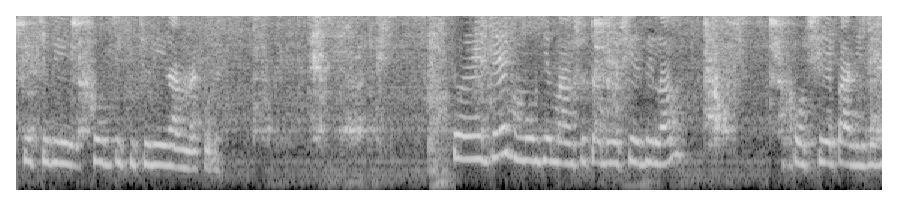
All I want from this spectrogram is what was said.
খিচুড়ি, সবজি খিচুড়ি রান্না করে। তো এই যে মুরগির মাংসটা বসিয়ে দিলাম, কষিয়ে পানি দিব।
